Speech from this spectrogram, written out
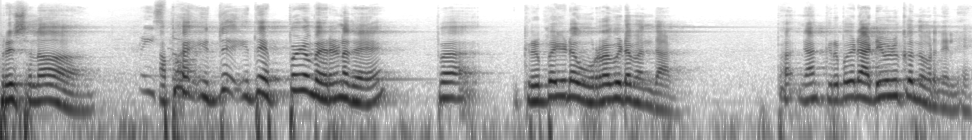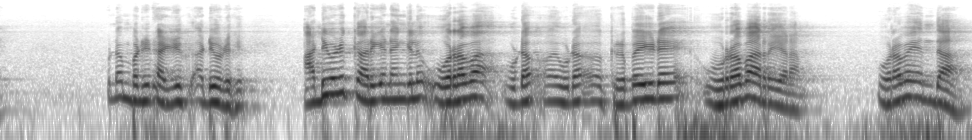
Praise ഇത് ഇത് എപ്പോഴും വരണത് ഇപ്പൊ കൃപയുടെ ഉറവിടം എന്താണ്? ഇപ്പം ഞാൻ കൃപയുടെ അടിയൊഴുക്കെന്ന് പറഞ്ഞില്ലേ? ഉടമ്പടിയുടെ അഴി അടിയൊഴുക്ക്. അടിയൊഴുക്ക് അറിയണമെങ്കിൽ ഉറവ ഉട ഉട കൃപയുടെ ഉറവ അറിയണം. ഉറവ എന്താ?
